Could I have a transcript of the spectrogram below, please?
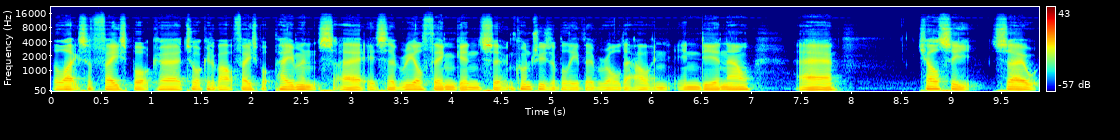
the likes of Facebook uh, talking about Facebook payments. Uh, it's a real thing in certain countries. I believe they've rolled it out in India now. Uh, Chelsea, so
